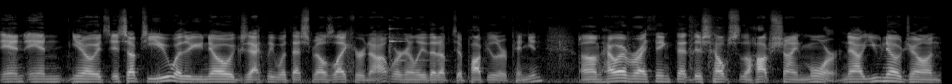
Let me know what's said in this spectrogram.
and and you know it's it's up to you whether you know exactly what that smells like or not. We're gonna leave that up to popular opinion. Um, however, I think that this helps the hop shine more. Now you know, John,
